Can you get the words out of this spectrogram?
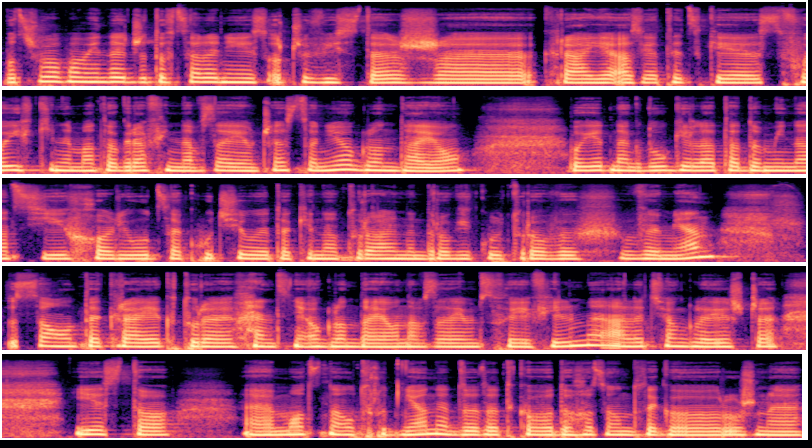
Bo trzeba pamiętać, że to wcale nie jest oczywiste, że kraje azjatyckie swoich kinematografii nawzajem często nie oglądają, bo jednak długie lata dominacji Hollywood zakłóciły takie naturalne drogi kulturowych wymian. Są te kraje, które chętnie oglądają nawzajem swoje filmy, ale ciągle jeszcze jest to mocno utrudnione. Dodatkowo dochodzą do tego różne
